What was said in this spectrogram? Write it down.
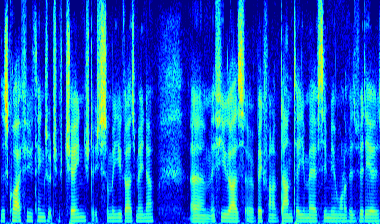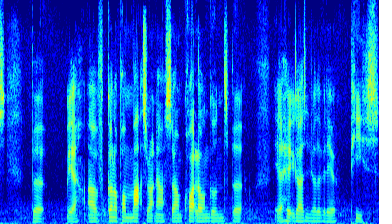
there's quite a few things which have changed as some of you guys may know. Um, if you guys are a big fan of Dante you may have seen me in one of his videos. But yeah, I've gone up on mats right now so I'm quite low on guns but yeah, I hope you guys enjoy the video. Peace.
